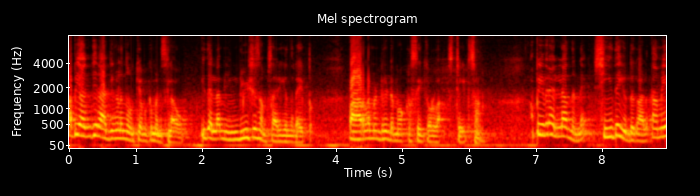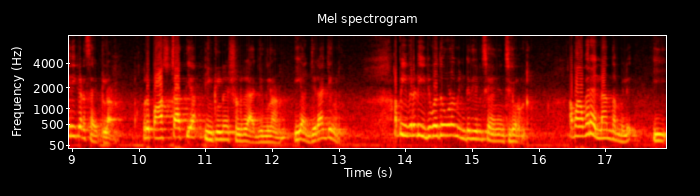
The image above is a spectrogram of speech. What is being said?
അപ്പോൾ ഈ അഞ്ച് രാജ്യങ്ങൾ നോക്കി നമുക്ക് മനസ്സിലാവും. ഇതെല്ലാം ഇംഗ്ലീഷ് സംസാരിക്കുന്ന ടൈപ്പ് പാർലമെന്ററി ഡെമോക്രസിക്കുള്ള സ്റ്റേറ്റ്സ് ആണ്. അപ്പോൾ ഇവരെല്ലാം തന്നെ ശീതയുദ്ധകാലത്ത് അമേരിക്കയുടെ സൈറ്റിലാണ്. ഒരു പാശ്ചാത്യ ഇൻക്ലിനേഷനുള്ള രാജ്യങ്ങളാണ് ഈ അഞ്ച് രാജ്യങ്ങൾ. അപ്പോൾ ഇവരുടെ ഇരുപതോളം ഇന്റലിജൻസ് ഏജൻസികളുണ്ട്. അപ്പോൾ അവരെല്ലാം തമ്മിൽ ഈ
